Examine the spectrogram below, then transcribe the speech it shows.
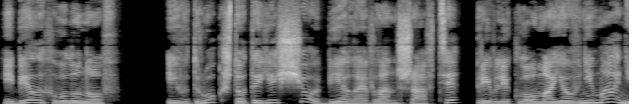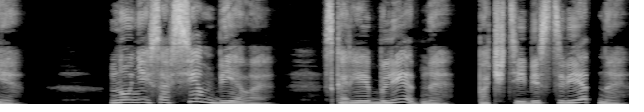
и белых валунов, и вдруг что-то еще белое в ландшафте привлекло мое внимание. Ну, не совсем белое, скорее бледное, почти бесцветное.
